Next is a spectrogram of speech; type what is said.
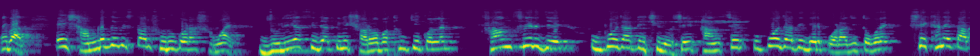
এবার এই সাম্রাজ্য বিস্তার শুরু করার সময় জুলিয়াস সিজার তিনি সর্বপ্রথম কি করলেন? ফ্রান্সের যে উপজাতি ছিল, সেই ফ্রান্সের উপজাতিদের পরাজিত করে সেখানে তার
